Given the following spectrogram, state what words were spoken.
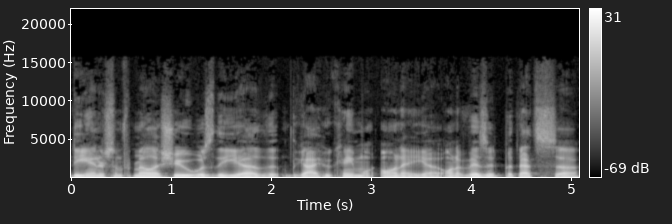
D. Anderson from LSU was the uh, the, the guy who came on a uh, on a visit, but that's uh,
